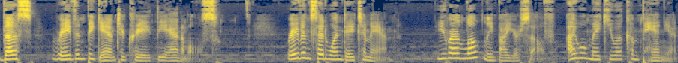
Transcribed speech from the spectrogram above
Thus Raven began to create the animals. Raven said one day to man, You are lonely by yourself. I will make you a companion.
